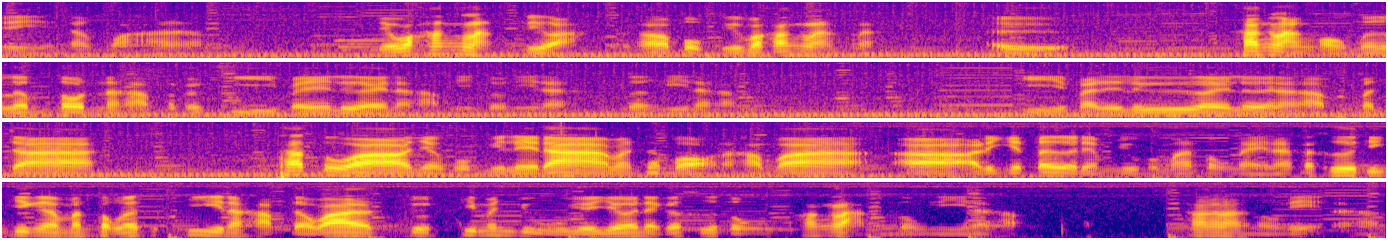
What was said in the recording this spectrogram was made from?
เอยทางขวานะครับเรียกว่าข้างหลังดีกว่าครับผมเรียกว่าข้างหลังนะเออข้างหลังของเมืองเริ่มต้นนะครับ แล้วก็ขี่ไปเรื่อยๆนะครับนี่ตัวนี้นะเมืองนี้นะครับ ขี่ไปเรื่อยๆเลยนะครับ มันจะ ถ้าตัวอย่างผมมีเรดาร์มันจะบอกนะครับว่าอ่าอลิเกเตอร์เนี่ยมันอยู่ประมาณตรงไหนนะแต่คือจริงๆอะมันตกได้ทุกที่นะครับ แต่ว่าจุดที่มันอยู่เยอะๆเนี่ยก็คือตรงข้างหลังตรงนี้นะครับ ข้างหลังตรงนี้นะครับ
